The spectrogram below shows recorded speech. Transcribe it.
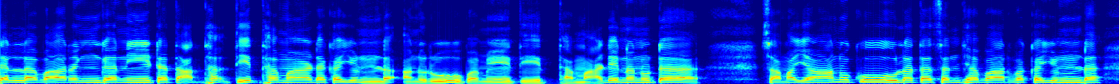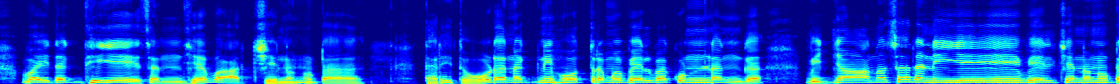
తెల్లవారంగ నీట తార్థ తీర్థమాడకయుండ అనురూపమే తీర్థమాడిననుట. సమయానుకూలత సంధ్యవార్వకయుండ వైదగ్ధియే సంధ్య వార్చిననుట తరితోడనగ్నిహోత్రము వెల్వకుండంగ విజ్ఞాన సరణియే వేల్చెననుట.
